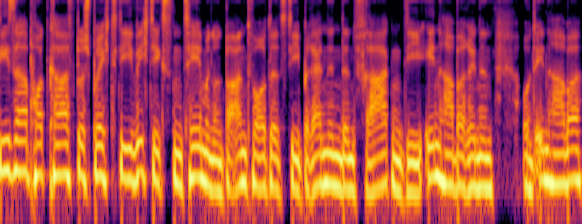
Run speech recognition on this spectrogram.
Dieser Podcast bespricht die wichtigsten Themen und beantwortet die brennenden Fragen, die Inhaberinnen und Inhaber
